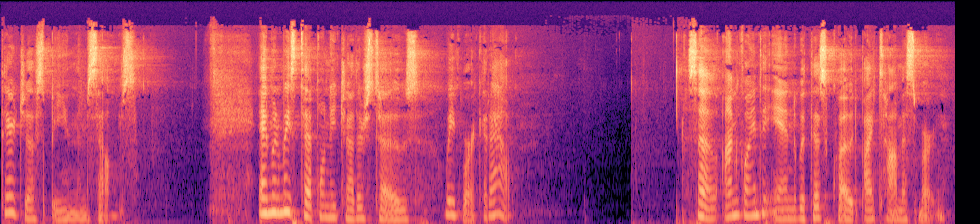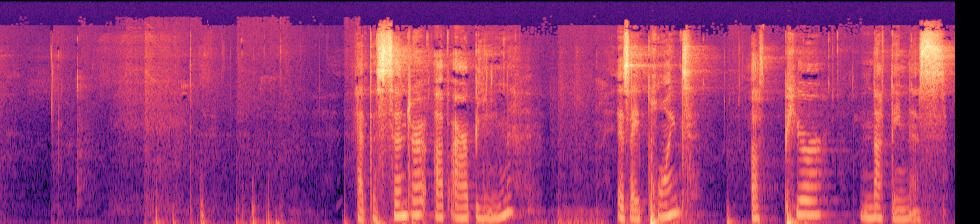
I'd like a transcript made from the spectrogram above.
They're just being themselves. And when we step on each other's toes, we work it out. So I'm going to end with this quote by Thomas Merton. At the center of our being is a point of pure nothingness,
